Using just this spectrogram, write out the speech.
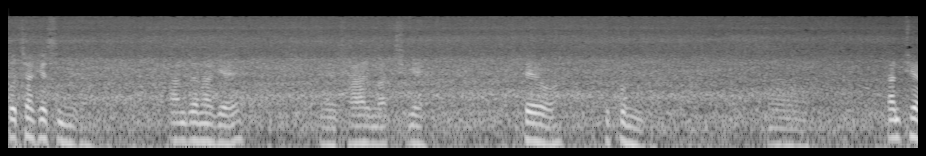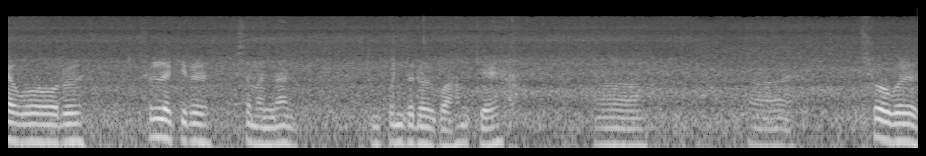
도착했습니다. 안전하게 네, 잘 마치게 되어 기쁩니다. 어, 산티아고를 순례길에서 만난 분들과 함께 어, 어, 추억을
